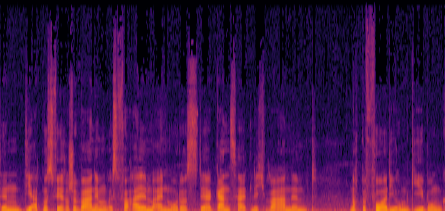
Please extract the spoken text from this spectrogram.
denn die atmosphärische Wahrnehmung ist vor allem ein Modus, der ganzheitlich wahrnimmt, noch bevor die Umgebung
